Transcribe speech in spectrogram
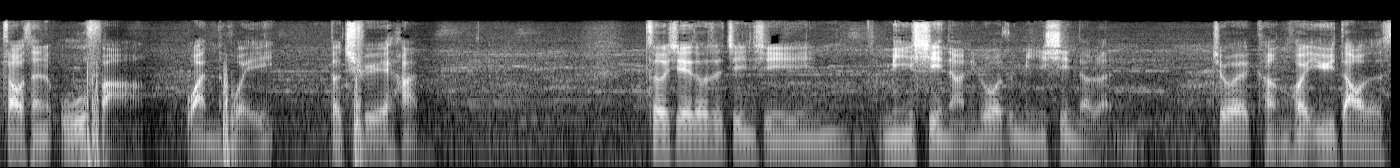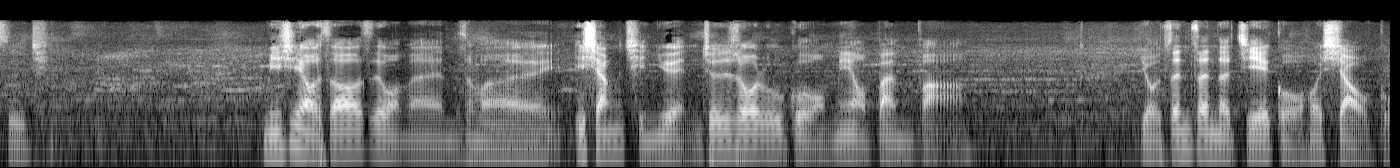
造成无法挽回的缺憾，这些都是进行迷信啊。你如果是迷信的人，就会可能会遇到的事情。迷信有时候是我们什么一厢情愿，就是说如果没有办法有真正的结果或效果，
